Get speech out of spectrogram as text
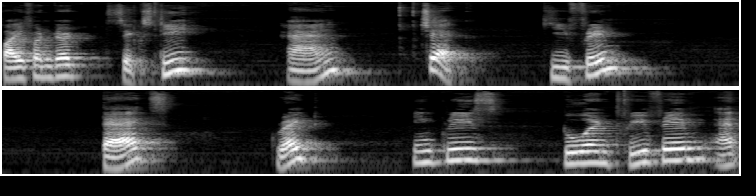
560 and check. Keyframe tags right? Increase 2 and 3 frame and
